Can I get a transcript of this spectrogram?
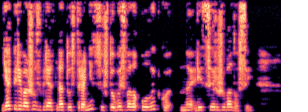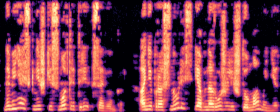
Я перевожу взгляд на ту страницу, что вызвала улыбку на лице рыжеволосой. На меня из книжки смотрят три совенка. Они проснулись и обнаружили, что мамы нет.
